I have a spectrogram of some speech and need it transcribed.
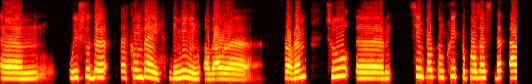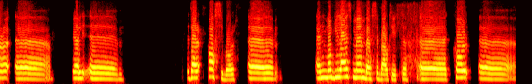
um, we should convey the meaning of our program through um, simple, concrete proposals that are uh, really uh, that are possible uh, and mobilize members about it. Uh, call, uh,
